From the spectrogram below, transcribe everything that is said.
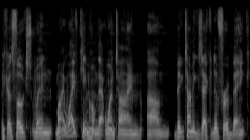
Because, folks, when my wife came home that one time, um, big time executive for a bank,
